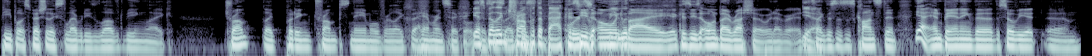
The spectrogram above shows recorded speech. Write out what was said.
people, especially like celebrities, loved being like Trump, like putting Trump's name over like the hammer and sickle. yeah, spelling like, Trump with a backwards because he's owned would- by because he's owned by Russia or whatever. And Yeah. it's like this is this constant, yeah, and banning the the Soviet um,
